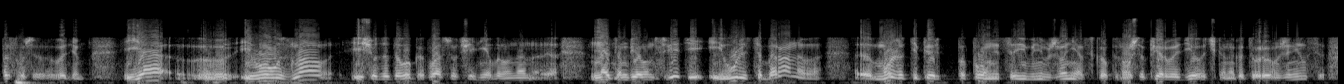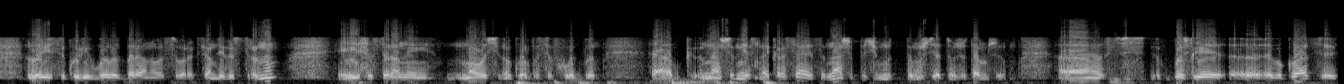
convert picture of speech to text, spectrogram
послушай, Вадим, я э, его узнал еще до того, как вас вообще не было на, на этом белом свете, и улица Баранова э, может теперь пополниться именем Жванецкого, потому что первая девочка, на которой он женился, Лариса Кулик, была с Баранова 40, там где гастроном, и со стороны молочного корпуса вход был. А наша местная красавица, наша почему? Потому что я тоже там жил. А, после э, эвакуации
